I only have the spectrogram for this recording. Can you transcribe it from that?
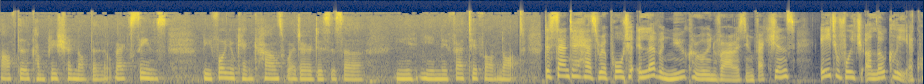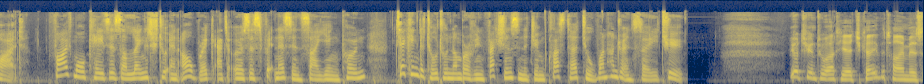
after the completion of the vaccines before you can count whether this is a ineffective or not. The center has reported 11 new coronavirus infections, eight of which are locally acquired. Five more cases are linked to an outbreak at Ursus Fitness in Sai Ying Pun, taking the total number of infections in the gym cluster to 132. You're tuned to RTHK. The time is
